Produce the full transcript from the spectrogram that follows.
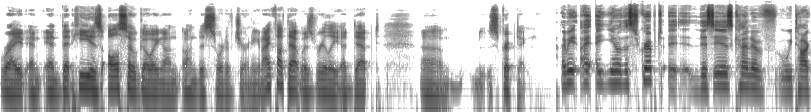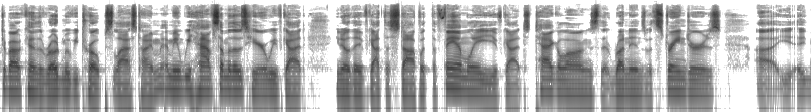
Right, and and that he is also going on on this sort of journey, and I thought that was really adept um, scripting. I mean, I, you know the script. uh, This is kind of we talked about kind of the road movie tropes last time. I mean, we have some of those here. We've got you know they've got the stop with the family. You've got tag-alongs, the run-ins with strangers. Uh, it,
